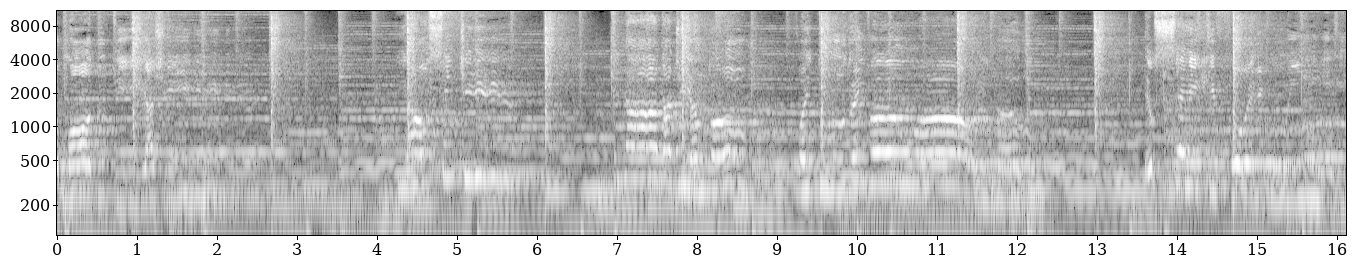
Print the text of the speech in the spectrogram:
teu modo de agir? E ao sentir que nada adiantou, foi tudo em vão, oh irmão. Eu sei que foi ruim.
